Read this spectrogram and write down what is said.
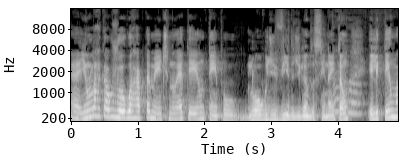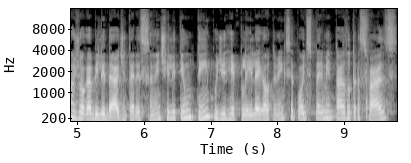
É, iam largar o jogo rapidamente, não ia ter um tempo longo de vida, digamos assim, né? Então, ele tem uma jogabilidade interessante, ele tem um tempo de replay legal também, que você pode experimentar as outras fases,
